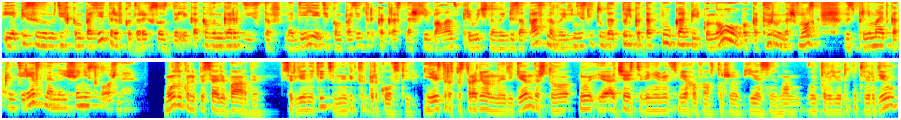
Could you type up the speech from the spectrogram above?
и описываем этих композиторов, которые их создали, как авангардистов. На деле эти композиторы как раз нашли баланс привычного и безопасного и внесли туда только такую капельку нового, которую наш мозг воспринимает как интересное, но еще не сложное. Музыку написали барды. Сергей Никитин и Виктор Берковский. есть распространенная легенда, что, ну и отчасти Вениамин Смехов, автор пьесы, нам в интервью это подтвердил,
